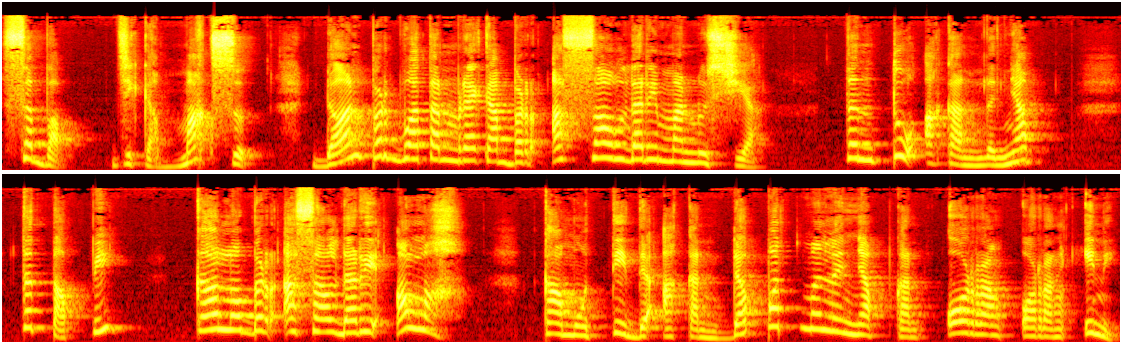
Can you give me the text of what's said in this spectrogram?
sebab jika maksud dan perbuatan mereka berasal dari manusia, tentu akan lenyap. Tetapi kalau berasal dari Allah, kamu tidak akan dapat melenyapkan orang-orang ini.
